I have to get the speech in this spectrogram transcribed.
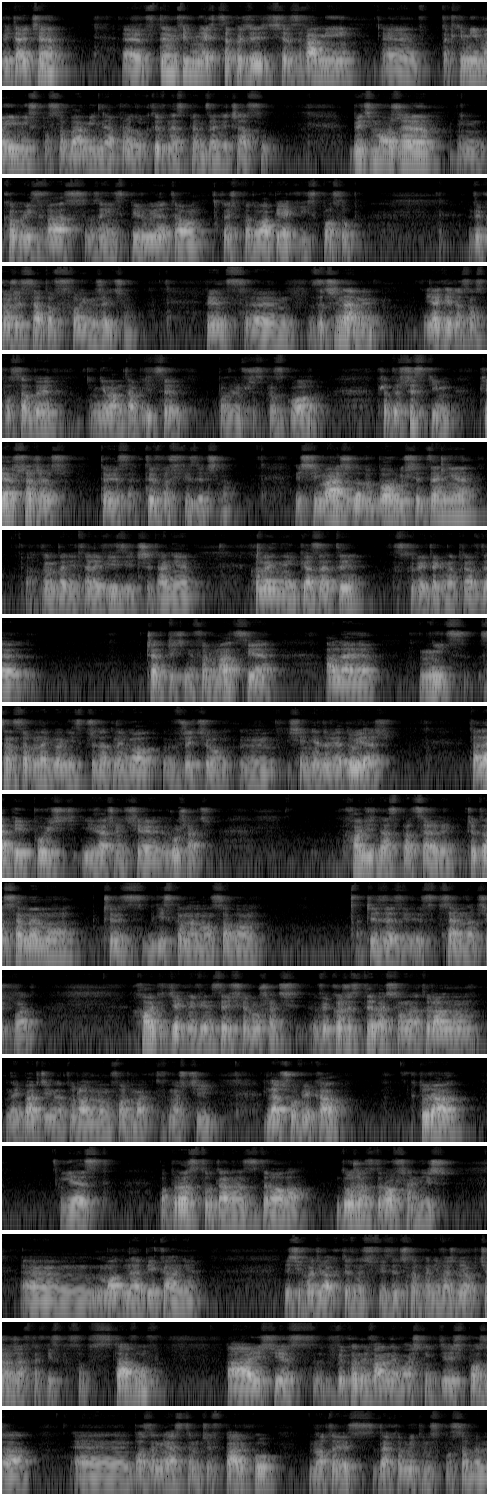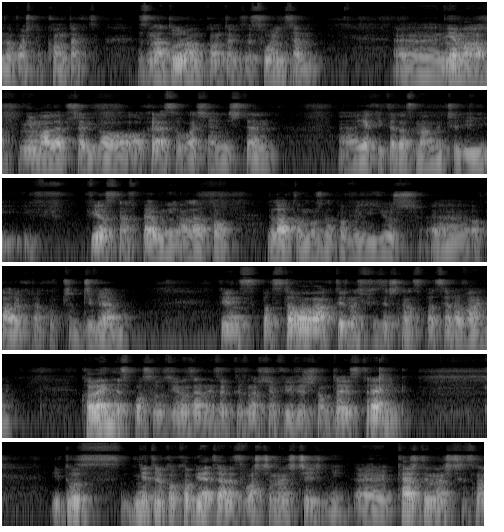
Witajcie. E, W tym filmie chcę podzielić się z Wami e, takimi moimi sposobami na produktywne spędzanie czasu. Być może mm, kogoś z Was zainspiruje to, ktoś podłapie jakiś sposób, wykorzysta to w swoim życiu. Więc zaczynamy. Jakie to są sposoby? Nie mam tablicy, powiem wszystko z głowy. Przede wszystkim pierwsza rzecz to jest aktywność fizyczna. Jeśli masz do wyboru siedzenie, oglądanie telewizji, czytanie kolejnej gazety, z której tak naprawdę czerpiesz informacje, ale nic sensownego, nic przydatnego w życiu mm, się nie dowiadujesz, to lepiej pójść i zacząć się ruszać. Chodzić na spacery, czy to samemu, czy z bliską nam osobą, czy ze, z psem na przykład chodzić, jak najwięcej się ruszać, wykorzystywać tą naturalną, najbardziej naturalną formę aktywności dla człowieka, która jest po prostu dla nas zdrowa, dużo zdrowsza niż modne bieganie, jeśli chodzi o aktywność fizyczną, ponieważ nie obciąża w taki sposób stawów, a jeśli jest wykonywane właśnie gdzieś poza, e, poza miastem czy w parku, no to jest znakomitym sposobem na właśnie kontakt z naturą, kontakt ze słońcem. E, Nie ma, nie ma lepszego okresu właśnie niż ten, e, jaki teraz mamy, czyli wiosna w pełni, a lato, lato można powiedzieć już e, o parę kroków przed drzwiami. Więc podstawowa aktywność fizyczna, spacerowanie. Kolejny sposób związany z aktywnością fizyczną to jest trening. I tu z, nie tylko kobiety, ale zwłaszcza mężczyźni. E, każdy mężczyzna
